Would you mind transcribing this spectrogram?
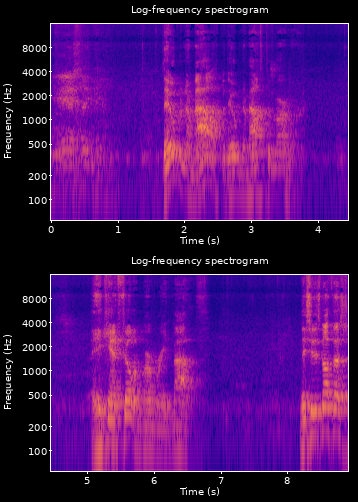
Yes, amen. They opened their mouth, but they opened their mouth to murmur. And he can't fill a murmuring mouth. They said, Is not this,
